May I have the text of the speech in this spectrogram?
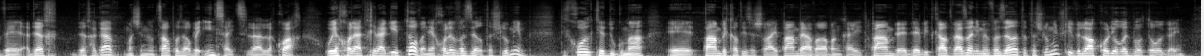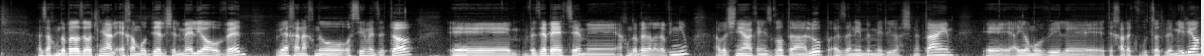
והדרך, דרך אגב, מה שנוצר פה זה הרבה insights ללקוח. הוא יכול להתחיל להגיד, טוב, אני יכול לבזר תשלומים. תיקחו כדוגמה, אה, פעם בכרטיס אשראי, פעם בהעברה בנקאית, פעם ב debit card, ואז אני מבזר את התשלומים שלי ולא הכל יורד באותו רגעים. אז אנחנו נדבר על זה עוד שנייה, על איך המודל של מליו עובד, ואיך אנחנו עושים את זה טוב. אה, וזה בעצם, אה, אנחנו נדבר על ה-revenue, אבל שנייה רק אני אסגור את ה loop, אז אני במיליו שנתיים, היום מוביל אה, את אחת הקבוצות במיליו.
